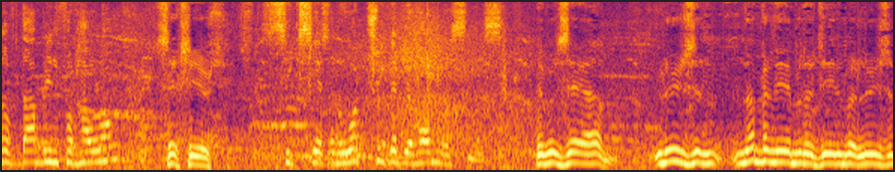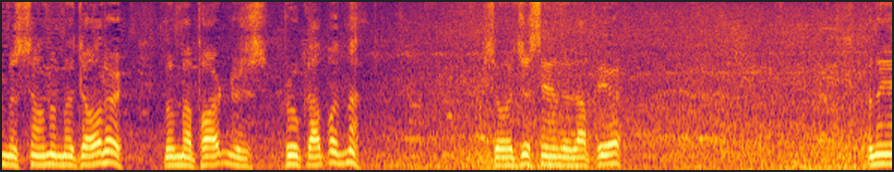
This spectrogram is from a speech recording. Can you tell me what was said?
of Dublin for how long? Six years. Six years. And what triggered your homelessness? It was uh, losing, not being able to deal with losing my son and my daughter when my partners broke up with me. So I just ended up here. And I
